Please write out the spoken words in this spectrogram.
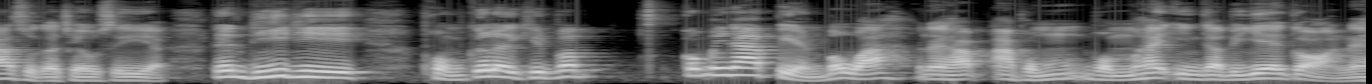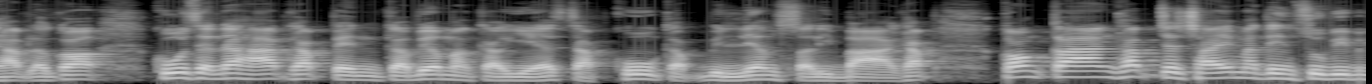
ล่าสุดกับเชลซีอะเล่นดีดีผมก็เลยคิดว่า ก็ไม่น่าเปลี่ยนปะวะนะครับอะผมผมให้อินกาบิเย่ก่อนนะครับ แล้วก็คู่เซนเตอร์ฮาร์ฟครับเป็นกาเบรียลมาเกลเยสจับคู่กับวิลเลียมซาลิบาครับกองกลางครับจะใช้มาตินซูบิเบ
